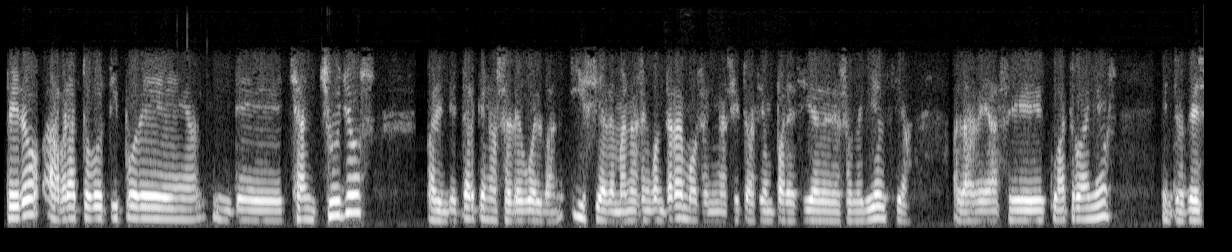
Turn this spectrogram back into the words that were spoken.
pero habrá todo tipo de, chanchullos para intentar que no se devuelvan. Y si además nos encontráramos en una situación parecida de desobediencia a la de hace cuatro años, entonces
